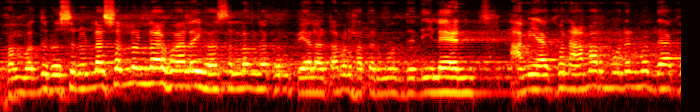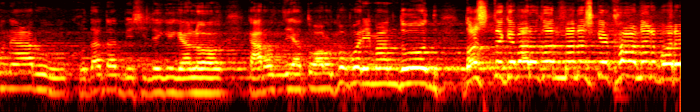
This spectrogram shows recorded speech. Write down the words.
মোহাম্মদুর রসুল্লাহ সাল্লাল্লাহু আলাইহি ওয়াসাল্লাম যখন পেয়ালাটা আমার হাতের মধ্যে দিলেন, আমি এখন, আমার মনের মধ্যে এখন আরও ক্ষুধাটা বেশি লেগে গেল। কারণ যে এত অল্প পরিমাণ দুধ, দশ থেকে বারো জন মানুষকে খাওয়ানোর পরে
